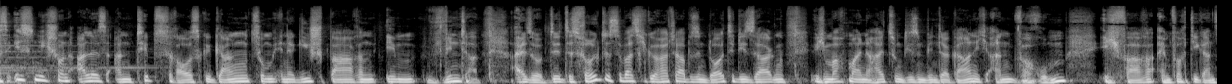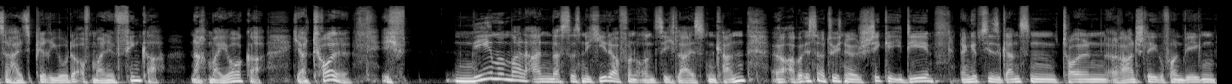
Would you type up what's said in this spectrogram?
Was ist nicht schon alles an Tipps rausgegangen zum Energiesparen im Winter? Also das Verrückteste, was ich gehört habe, sind Leute, die sagen, ich mache meine Heizung diesen Winter gar nicht an. Warum? Ich fahre einfach die ganze Heizperiode auf meine Finca nach Mallorca. Ja toll. Ich nehme mal an, dass das nicht jeder von uns sich leisten kann, äh, aber ist natürlich eine schicke Idee. Dann gibt's diese ganzen tollen Ratschläge von wegen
